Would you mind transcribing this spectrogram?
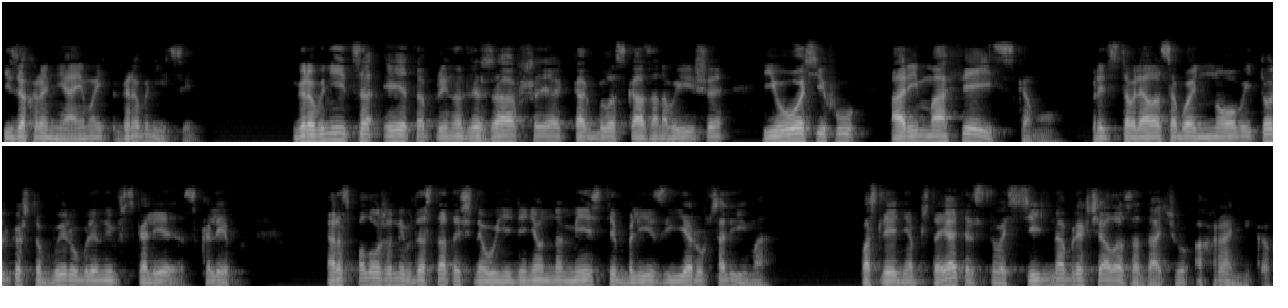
из охраняемой гробницы. Гробница эта, принадлежавшая, как было сказано выше, Иосифу Аримафейскому, представляла собой новый, только что вырубленный в скале склеп, расположенный в достаточно уединенном месте близ Иерусалима. Последнее обстоятельство сильно облегчало задачу охранников.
